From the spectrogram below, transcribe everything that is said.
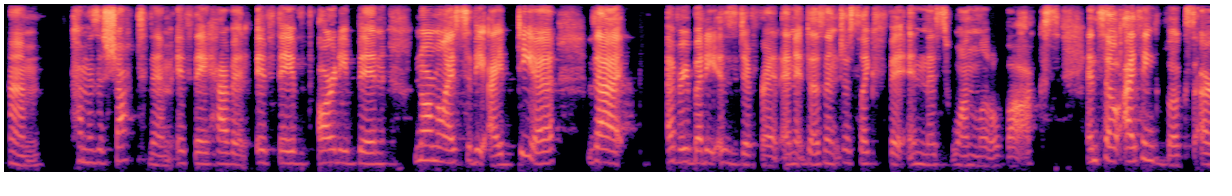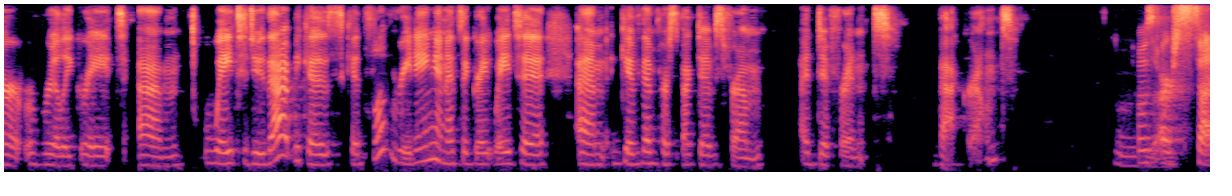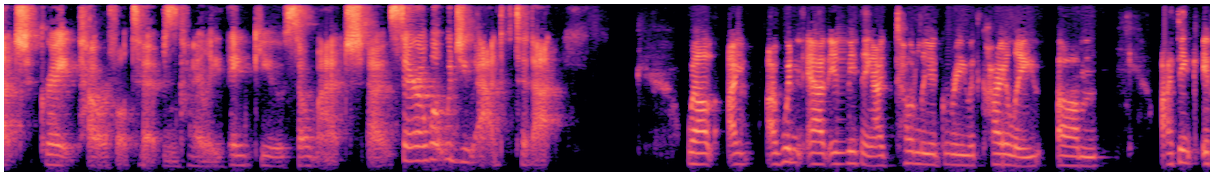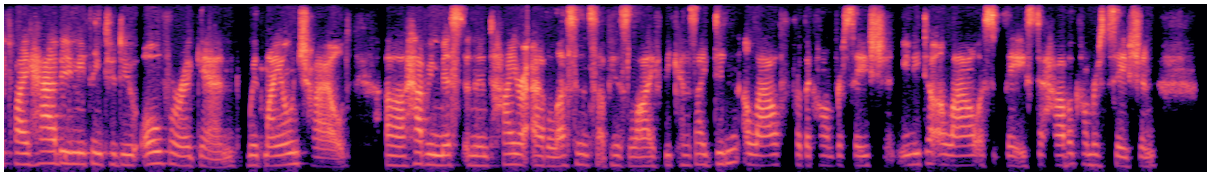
um, come as a shock to them if they haven't if they've already been normalized to the idea that everybody is different and it doesn't just like fit in this one little box and so i think books are a really great um, way to do that because kids love reading and it's a great way to um, give them perspectives from a different background those are such great powerful tips mm-hmm. kylee thank you so much uh, sara what would you add to that well, I, I wouldn't add anything. I totally agree with Kylee. Um, I think if I had anything to do over again with my own child, uh, having missed an entire adolescence of his life because I didn't allow for the conversation. You need to allow a space to have a conversation.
